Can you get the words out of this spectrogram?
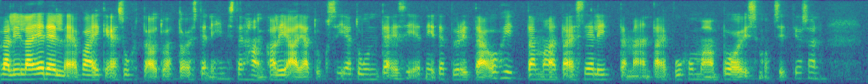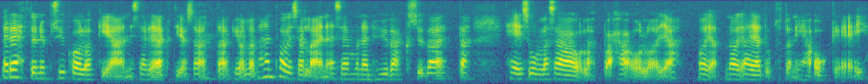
välillä edelleen vaikea suhtautua toisten ihmisten hankaliin ajatuksiin ja tunteisiin, että niitä pyritään ohittamaan tai selittämään tai puhumaan pois, mutta sitten jos on perehtynyt psykologiaan, niin se reaktio saattaakin olla vähän toisenlainen, semmoinen hyväksyvä, että hei, sulla saa olla paha olo ja nuo ajatukset on ihan okei.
